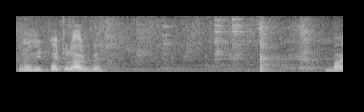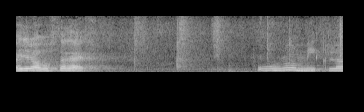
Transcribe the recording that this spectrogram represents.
পনেরো মিনিট পর চলে আসবে। বাইরের অবস্থা দেখ। পুরো মেঘলা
